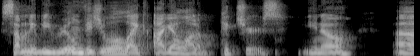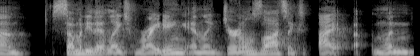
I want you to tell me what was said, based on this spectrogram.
somebody be real hmm. visual like i got a lot of pictures you know um somebody that likes writing and like journals lots like i one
